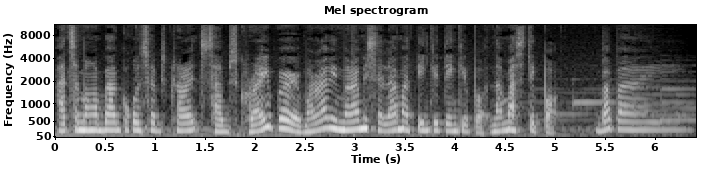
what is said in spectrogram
At sa mga bago kong subscri- subscriber, maraming maraming salamat. Thank you, thank you po. Namaste po. Bye-bye.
